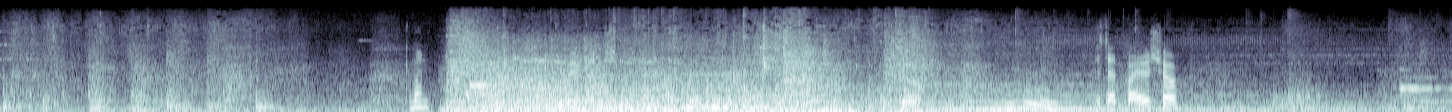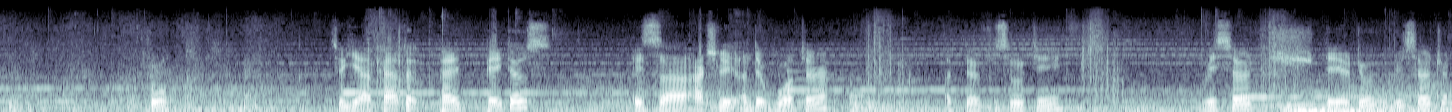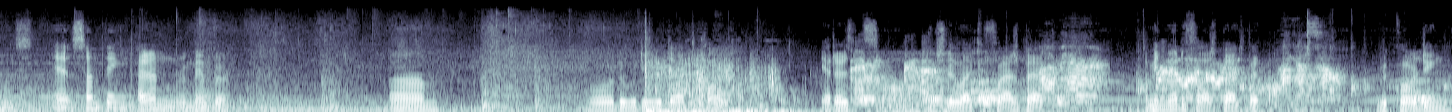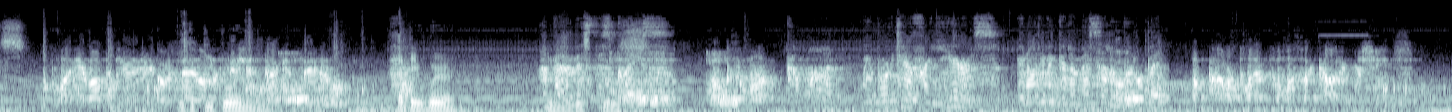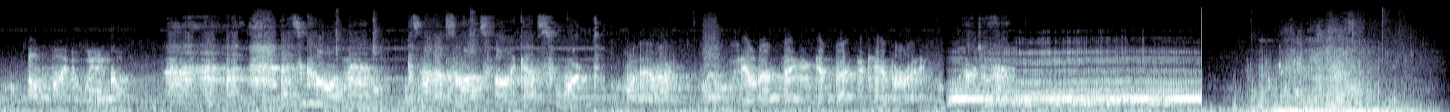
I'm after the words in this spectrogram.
Come on. Thank you very much. Let's go. Ooh, is that Bioshock? Cool. So yeah, Pato pa Pathos is uh, actually underwater at the facility. Research. They are doing research on uh, something. I don't remember. Um. What do we do with that? Oh, yeah, there's actually like a flashback. I mean, not a flashback, but recordings the people in that they were in this place.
